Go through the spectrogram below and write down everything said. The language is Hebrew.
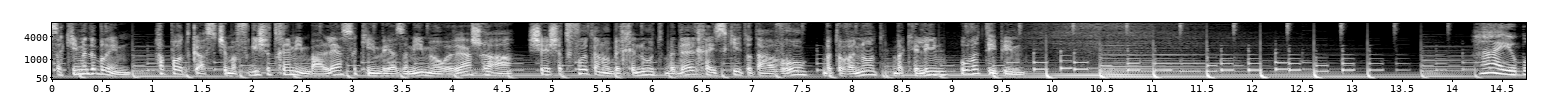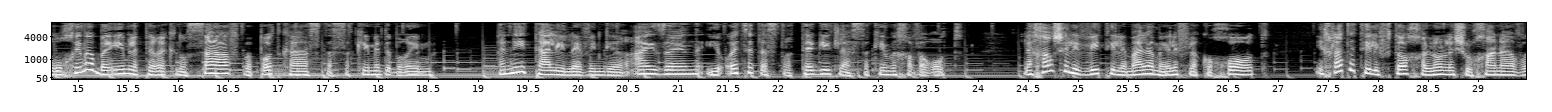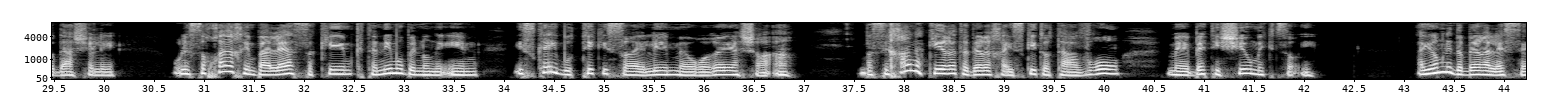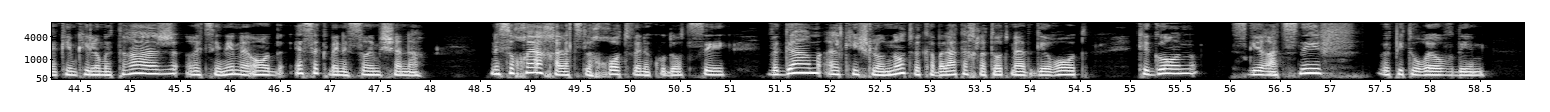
עסקים מדברים, הפודקאסט שמפגיש אתכם עם בעלי עסקים ויזמים מעוררי השראה, שישתפו אותנו בכנות בדרך העסקית אותה עברו, בתובנות, בכלים ובטיפים. היי, וברוכים הבאים לפרק נוסף בפודקאסט עסקים מדברים. אני טלי לוינגר אייזן, יועצת אסטרטגית לעסקים וחברות. לאחר שליוויתי למעלה מאלף לקוחות, החלטתי לפתוח חלון לשולחן העבודה שלי ולשוחח עם בעלי עסקים קטנים ובינוניים, עסקי בוטיק ישראלים מעוררי השראה. בשיחה נכיר את הדרך העסקית אותה עברו מהיבט אישי ומקצועי. היום נדבר על עסק עם קילומטראז' רציני מאוד, עסק בן 20 שנה. נשוחח על הצלחות ונקודות שיא, וגם על כישלונות וקבלת החלטות מאתגרות, כגון סגירת סניף ופיטורי עובדים,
